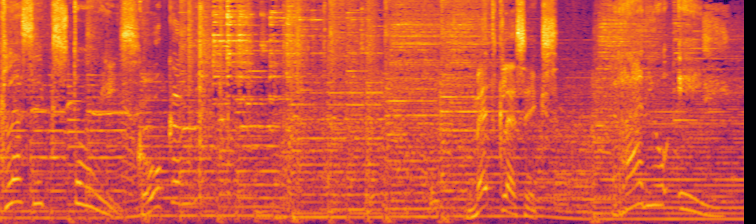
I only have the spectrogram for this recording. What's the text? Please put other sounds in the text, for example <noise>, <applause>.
Classic Stories. Koken met classics. Radio 1.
